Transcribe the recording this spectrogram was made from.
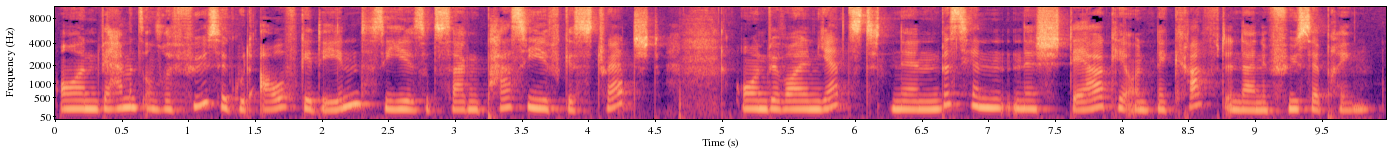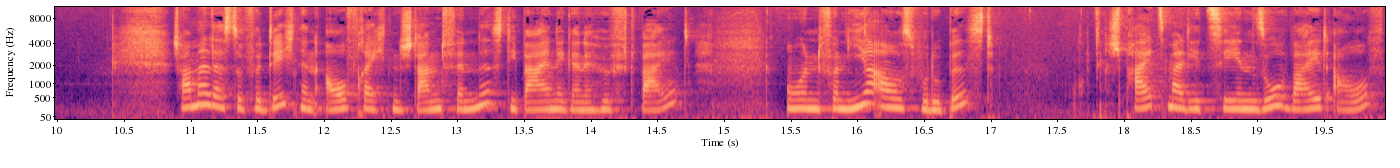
Und wir haben jetzt unsere Füße gut aufgedehnt, sie sozusagen passiv gestretcht. Und wir wollen jetzt ein bisschen eine Stärke und eine Kraft in deine Füße bringen. Schau mal, dass du für dich einen aufrechten Stand findest, die Beine gerne hüftweit. Und von hier aus, wo du bist, spreiz mal die Zehen so weit auf,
